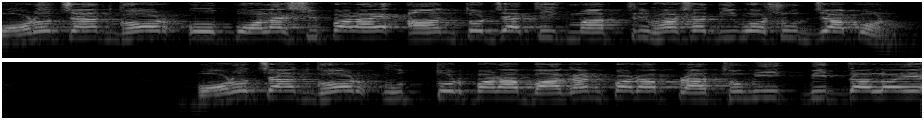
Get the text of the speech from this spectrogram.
বড়চাঁদঘর ও পলাশীপাড়ায় আন্তর্জাতিক মাতৃভাষা দিবস উদযাপন। বড়চাঁদঘর উত্তরপাড়া বাগানপাড়া প্রাথমিক বিদ্যালয়ে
